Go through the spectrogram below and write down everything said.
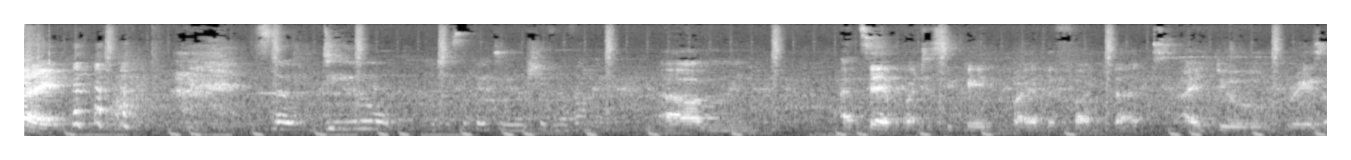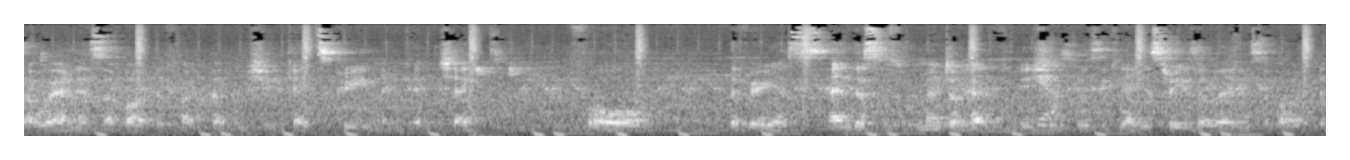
Hi. So do you participate in November? um, I'd say I participate by the fact that I do raise awareness about the fact that we should get screened and get checked for the various, and this is mental health issues Yeah. basically. I just raise awareness about the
